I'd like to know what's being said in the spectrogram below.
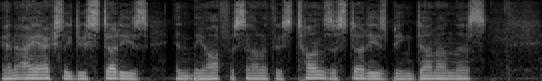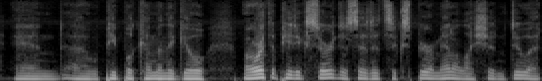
And I actually do studies in the office on it. There's tons of studies being done on this. And uh, people come and they go, My orthopedic surgeon said it's experimental. I shouldn't do it.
